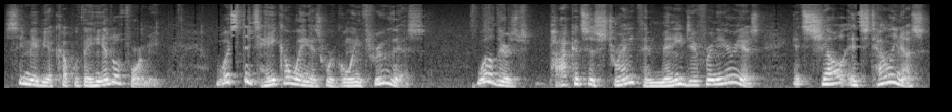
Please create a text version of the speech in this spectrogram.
See maybe a cup with a handle for me. What's the takeaway as we're going through this? Well, there's pockets of strength in many different areas. It's, shell, it's telling us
